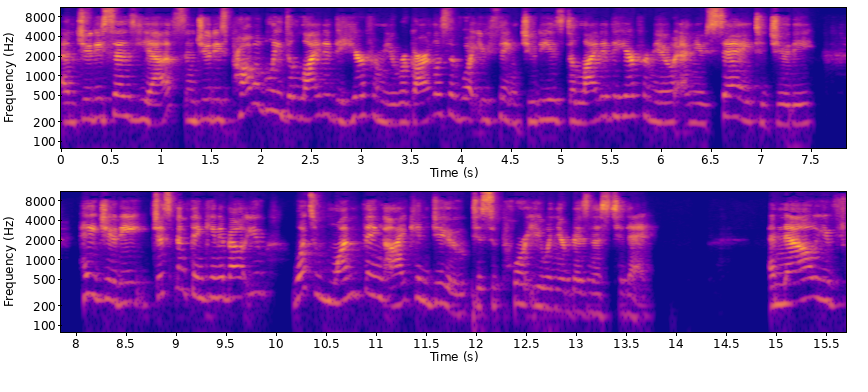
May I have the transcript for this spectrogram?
And Judy says yes. And Judy's probably delighted to hear from you, regardless of what you think. Judy is delighted to hear from you. And you say to Judy, Hey, Judy, just been thinking about you. What's one thing I can do to support you in your business today? And now you've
